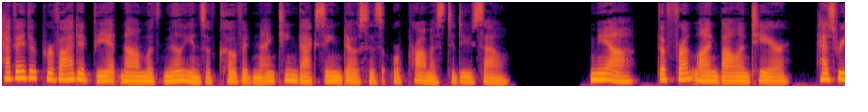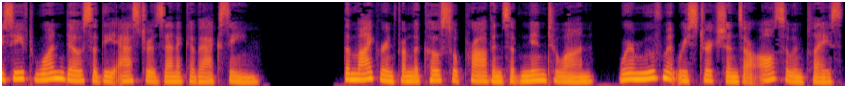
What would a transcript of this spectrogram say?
have either provided Vietnam with millions of COVID 19 vaccine doses or promised to do so. Mia, the frontline volunteer, has received one dose of the AstraZeneca vaccine. The migrant from the coastal province of Ninh Thuan, where movement restrictions are also in place,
